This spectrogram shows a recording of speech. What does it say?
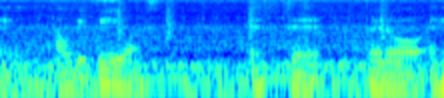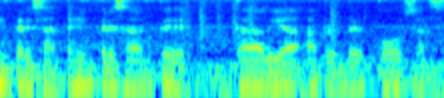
en auditivas. Este, pero es interesante, es interesante cada día aprender cosas.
